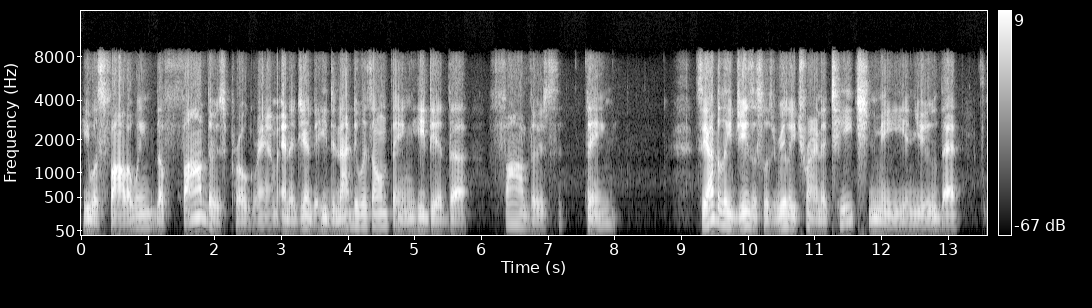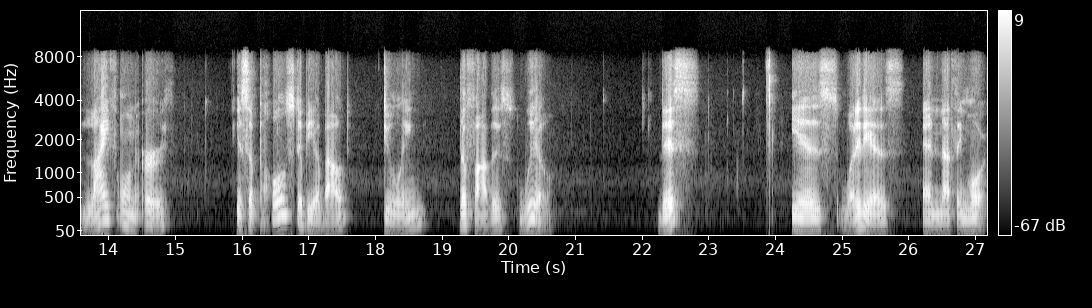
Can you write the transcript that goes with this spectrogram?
he was following the Father's program and agenda. He did not do his own thing. He did the Father's thing. See, I believe Jesus was really trying to teach me and you that life on earth is supposed to be about doing the Father's will. This is what it is and nothing more.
